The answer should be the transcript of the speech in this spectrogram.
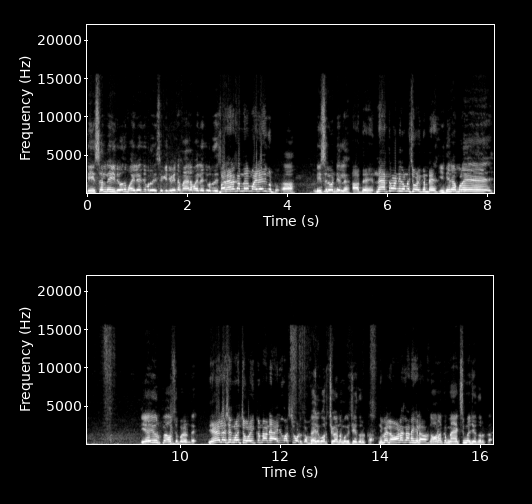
ഡീസലിന്റെ ഇരുപത് മൈലേജ് പ്രതീക്ഷിക്കും ഇരുപതിന്റെ മേലെ മൈലേജ് പ്രതീക്ഷിക്കും എന്തായാലും മൈലേജ് കിട്ടും. ആ ഡീസൽ വണ്ടിയല്ലേ? അതെ. എത്ര വണ്ടി നമ്മൾ ചോദിക്കണ്ടേ? ഇതിന് നമ്മൾ ഏഴ് ഉറുപ്പ്യ ആവശ്യപ്പെടുന്നുണ്ട്. ഏഴ് ലക്ഷം നിങ്ങൾ ചോദിക്കണ്ടാണെങ്കിൽ അതിൽ കുറച്ച് കൊടുക്കാം. അതിൽ കുറച്ച് കാരണം നമുക്ക് ചെയ്തു കൊടുക്കാം. ഇനിയിപ്പോ ലോണൊക്കെ ആണെങ്കിലോ? ലോണൊക്കെ മാക്സിമം ചെയ്തു കൊടുക്കാം.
